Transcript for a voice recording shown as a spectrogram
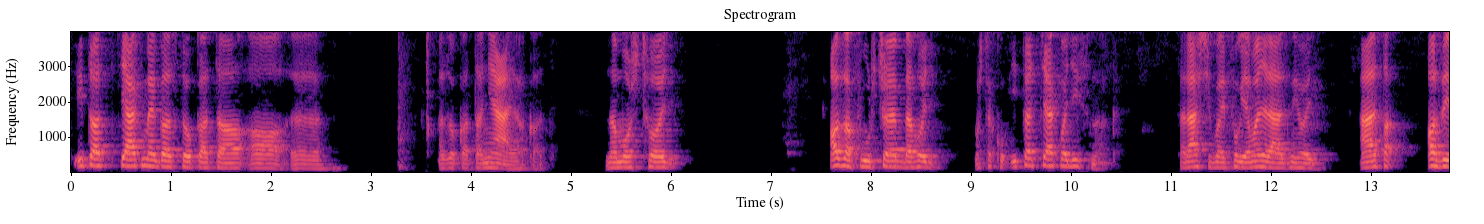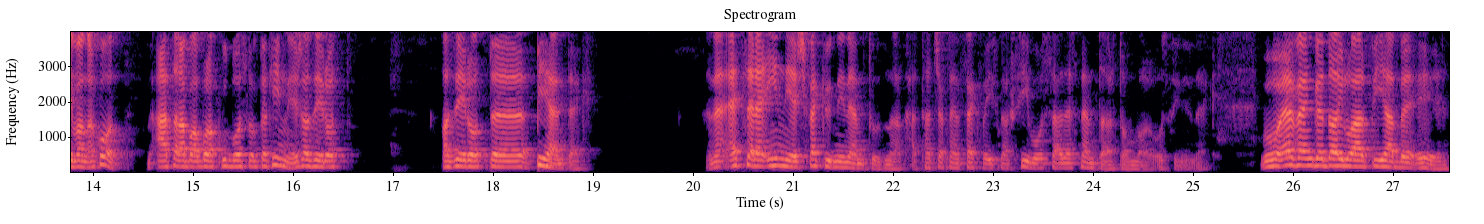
itatják meg azokat a, a, a, azokat a nyájakat. Na most, hogy az a furcsa ebbe, hogy most akkor itatják, vagy isznak? Szóval Rási majd fogja magyarázni, hogy által, azért vannak ott, általában abból a kutból szoktak inni, és azért ott azért ott uh, pihentek. Ne, egyszerre inni és feküdni nem tudnak. Hát ha csak nem fekve isznak szívószál, ezt nem tartom valószínűnek. Vó evenge dajlu al pihábe ér.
